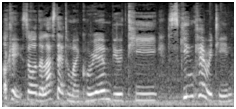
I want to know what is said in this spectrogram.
Okay, so the last step to my Korean beauty skincare routine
